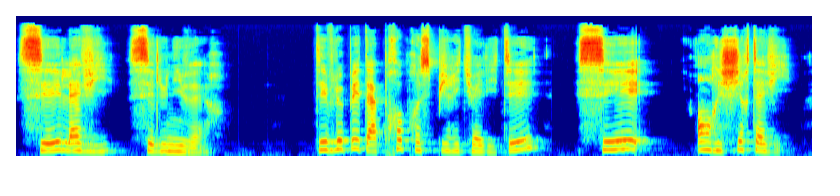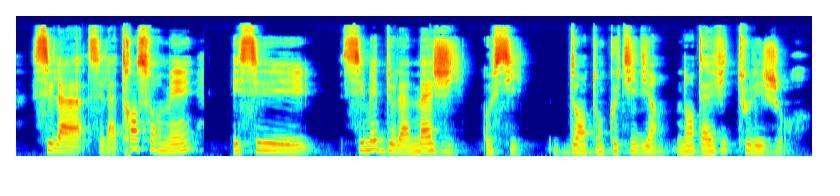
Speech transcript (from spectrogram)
c'est la vie, c'est l'univers. Développer ta propre spiritualité, c'est enrichir ta vie, c'est la, c'est la transformer et c'est, c'est mettre de la magie aussi dans ton quotidien, dans ta vie de tous les jours.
